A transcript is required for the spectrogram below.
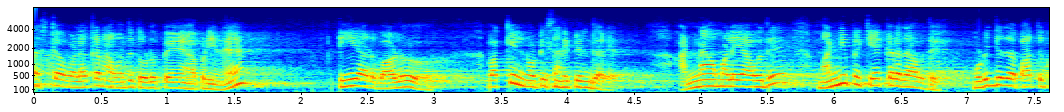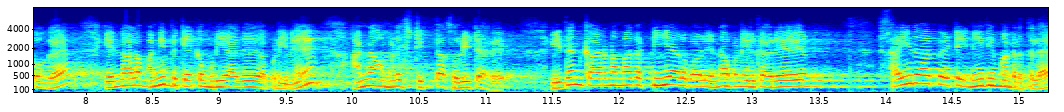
நஷ்ட வழக்கை நான் வந்து தொடுப்பேன் அப்படின்னு டிஆர் பாலு வக்கீல் நோட்டீஸ் அனுப்பியிருந்தார். அண்ணாமலையாவது மன்னிப்பு கேட்கறதாவது. முடிஞ்சதை பார்த்துக்கோங்க. என்னால் மன்னிப்பு கேட்க முடியாது அப்படின்னு அண்ணாமலை ஸ்ட்ரிக்டாக சொல்லிட்டாரு. இதன் காரணமாக டிஆர் பாலு என்ன பண்ணியிருக்காரு? சைதாப்பேட்டை நீதிமன்றத்தில்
